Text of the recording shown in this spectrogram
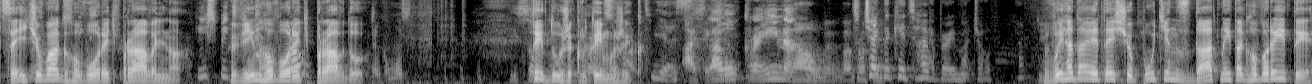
Цей чувак говорить правильно. Він говорить правду. Ти дуже крутий мужик. Слава Україна! Ви гадаєте, що Путін здатний так говорити?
